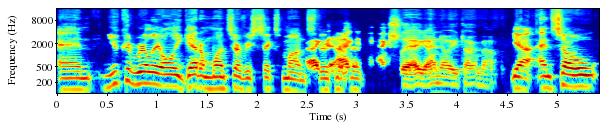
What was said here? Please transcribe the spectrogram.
and you could really only get them once every six months. I, I, actually, I, I know what you're talking about. Yeah, and so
